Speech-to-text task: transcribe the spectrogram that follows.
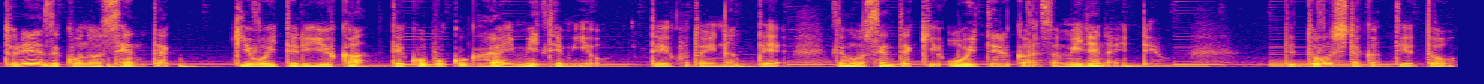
とりあえずこの洗濯機置いてる床デコボコ具合見てみようっていうことになってでも洗濯機置いてるからさ見れないんだよ。でどうしたかっていうと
